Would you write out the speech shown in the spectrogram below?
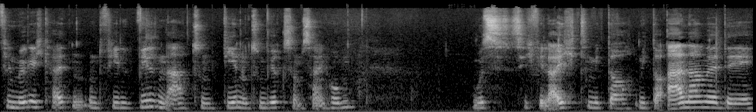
viel Möglichkeiten und viel Wilden auch zum Dienen und zum Wirksamsein haben, was sich vielleicht mit der, mit der Annahme, die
